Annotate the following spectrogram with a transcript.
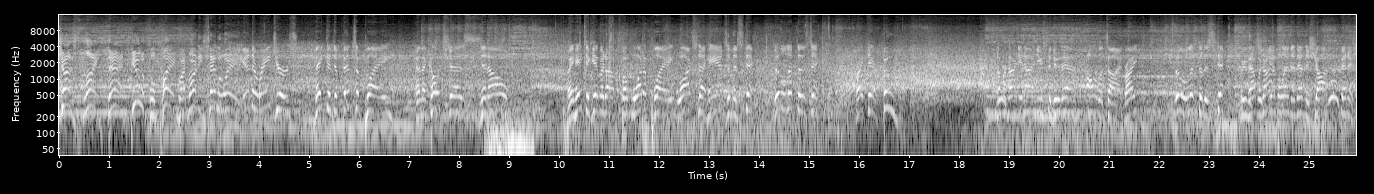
Just like that, beautiful play by Marty. And the Rangers make the defensive play, and the coach says, you know, we hate to give it up, but what a play. Watch the hands and the stick. Little lift of the stick. Right there. Boom. Number 99 used to do that all the time, right? Little lift of the stick. That was Emelin, and then the shot, finish.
